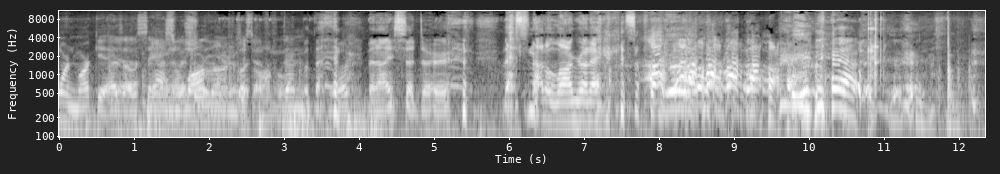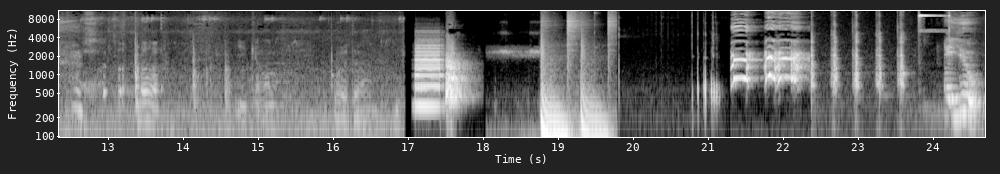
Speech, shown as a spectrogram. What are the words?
foreign market, as I was saying, Yeah, in no, the long yeah, run. that's awful. Then, But then, then I said to her, "That's not a long run aggregate supply." yeah. Econ. What a done. Hey you,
